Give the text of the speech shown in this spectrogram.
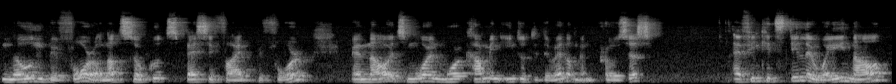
known before or not so good specified before. And now it's more and more coming into the development process. I think it's still a way now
